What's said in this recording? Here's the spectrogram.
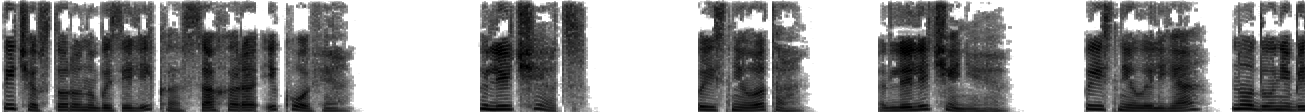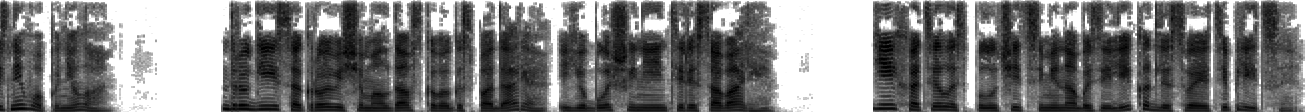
тыча в сторону базилика, сахара и кофе. «Лечец», — пояснила та. «Для лечения», — пояснил Илья, но Дуня без него поняла. Другие сокровища молдавского господаря ее больше не интересовали. Ей хотелось получить семена базилика для своей теплицы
